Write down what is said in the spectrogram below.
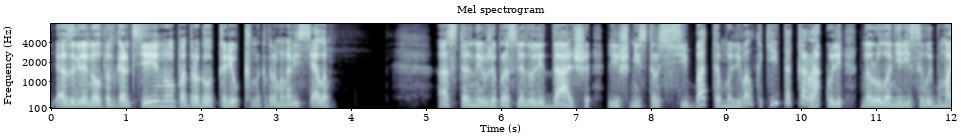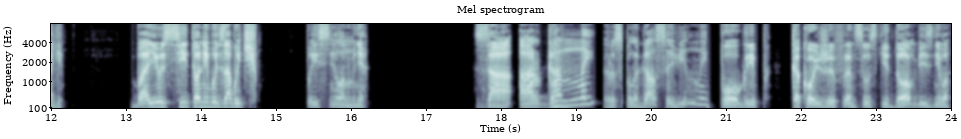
Я заглянул под картину, потрогал крюк, на котором она висела. Остальные уже проследовали дальше, лишь мистер Сибата малевал какие-то каракули на рулоне рисовой бумаги. — Боюсь, сито-нибудь забыть, — пояснил он мне. За органной располагался винный погреб. Какой же французский дом без него?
